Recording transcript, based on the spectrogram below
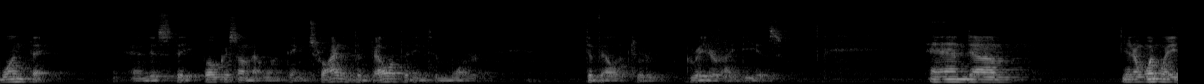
one thing and just stay focus on that one thing. Try to develop it into more developed or greater ideas. And, um, you know, one way,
